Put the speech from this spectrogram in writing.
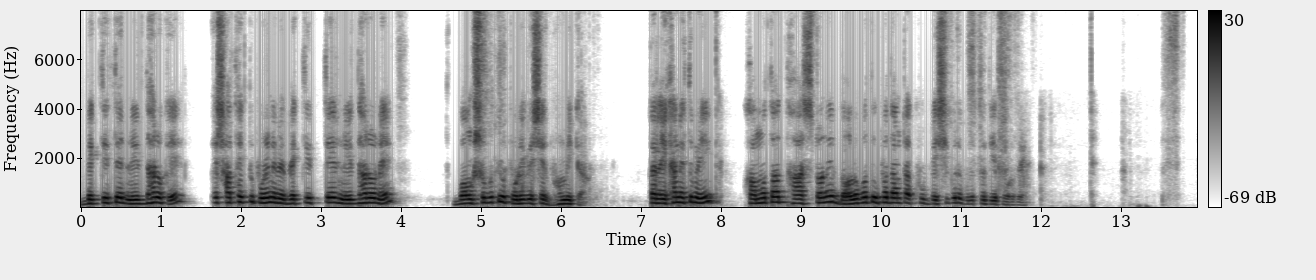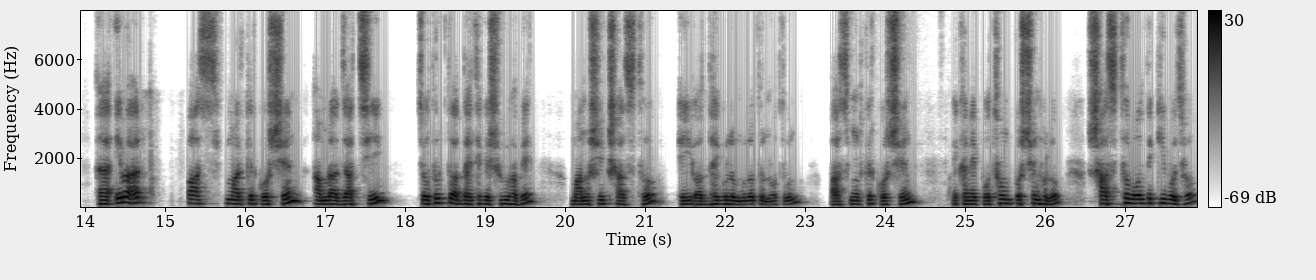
ব্যক্তিত্বের নির্ধারকে, এর সাথে একটু পড়ে নেবে, ব্যক্তিত্বের নির্ধারণে বংশগত পরিবেশের ভূমিকা। তাহলে এখানে তুমি ক্ষমতা থাস্টনের দলগত উপাদানটা খুব বেশি করে গুরুত্ব দিয়ে পড়বে। এবার পাঁচ মার্কের কোশ্চেন, আমরা যাচ্ছি। চতুর্থ অধ্যায় থেকে শুরু হবে। মানসিক স্বাস্থ্য, এই অধ্যায়গুলো মূলত নতুন। পাঁচ মার্কের কোশ্চেন এখানে প্রথম কোশ্চেন হলো, স্বাস্থ্য বলতে কি বোঝো?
